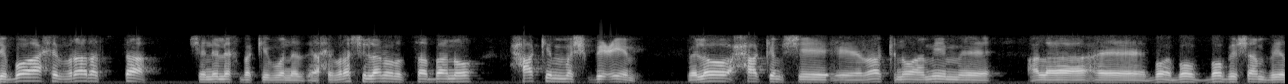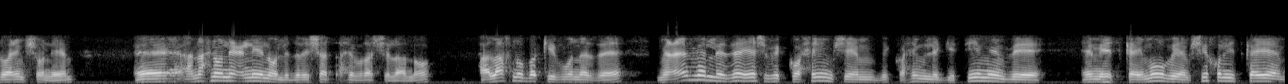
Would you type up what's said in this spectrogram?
שבו החברה רצתה שנלך בכיוון הזה. החברה שלנו רוצה בנו ח"כים משפיעים, ולא ח"כים שרק נואמים אה, על ה... אה, בו, ושם באירועים שונים. אה, אנחנו נענינו לדרישת החברה שלנו, הלכנו בכיוון הזה. מעבר לזה יש ויכוחים שהם ויכוחים לגיטימיים והם יתקיימו וימשיכו להתקיים.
